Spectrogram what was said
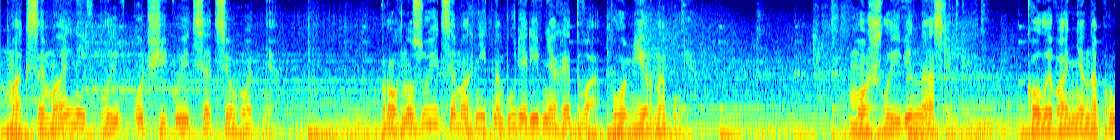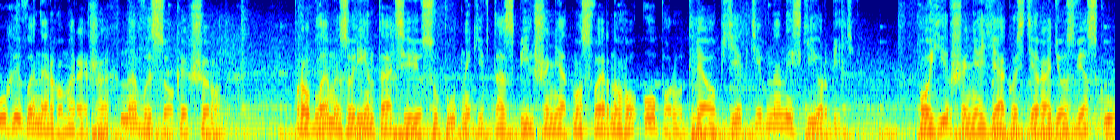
максимальний вплив очікується цього дня. Прогнозується магнітна буря рівня Г2 помірна буря. Можливі наслідки: коливання напруги в енергомережах на високих широтах, проблеми з орієнтацією супутників та збільшення атмосферного опору для об'єктів на низькій орбіті, погіршення якості радіозв'язку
